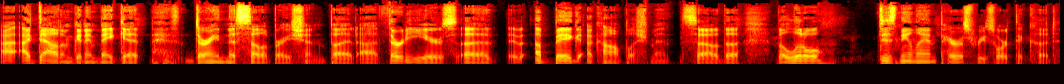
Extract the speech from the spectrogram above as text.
I, I doubt I'm going to make it during this celebration. But uh, 30 years, uh, a big accomplishment. So the the little Disneyland Paris resort that could.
